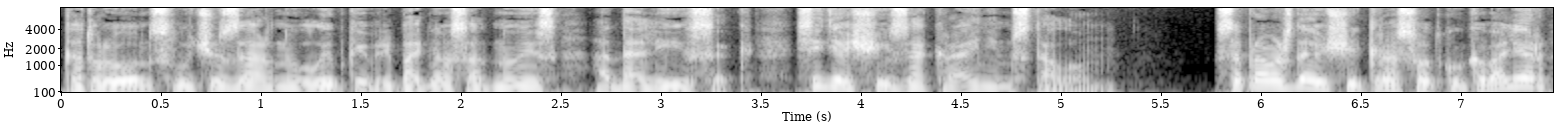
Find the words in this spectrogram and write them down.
которую он с лучезарной улыбкой преподнес одной из одолисок, сидящей за крайним столом. Сопровождающий красотку кавалер,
